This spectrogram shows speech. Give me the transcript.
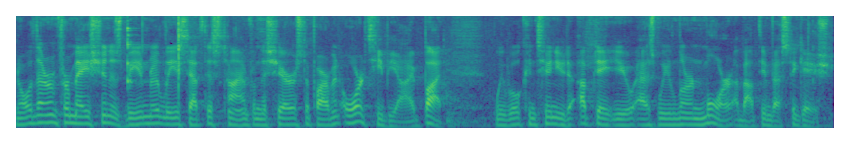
No other information is being released at this time from the Sheriff's Department or TBI, but we will continue to update you as we learn more about the investigation.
